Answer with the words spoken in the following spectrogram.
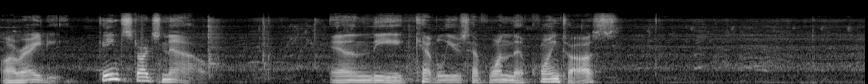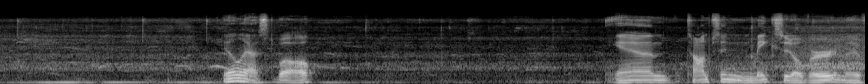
Alrighty, game starts now. And the Cavaliers have won the coin toss. Hill has the ball. And Thompson makes it over with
